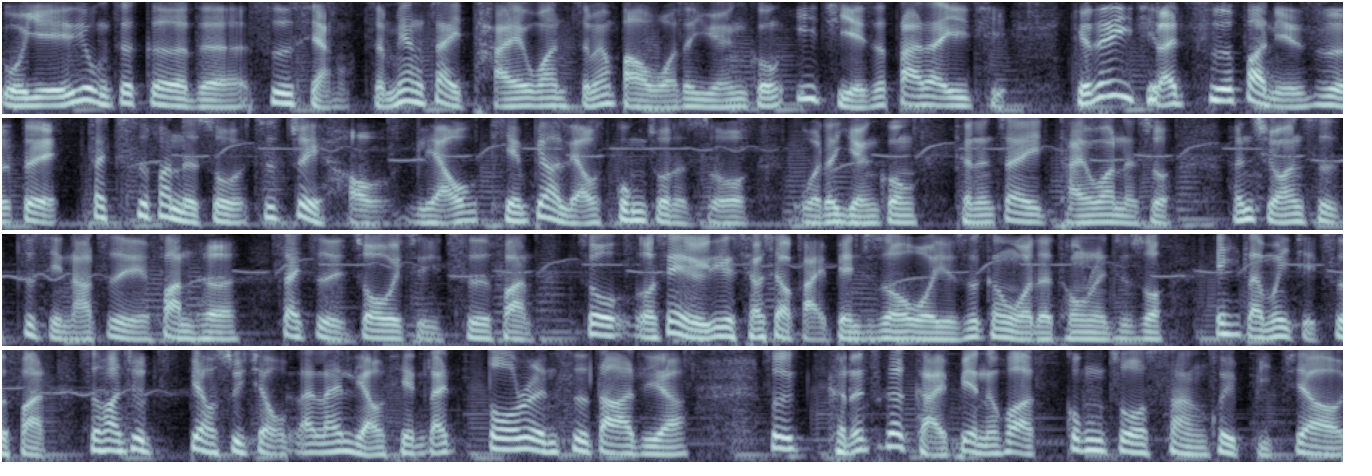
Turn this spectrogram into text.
我也用这个的思想，怎么样在台湾，怎么样把我的员工一起也是带在一起，给他一起来吃饭也是对，在吃饭的时候是最好聊天，不要聊工作的时候。我的员工可能在台湾的时候很喜欢是自己拿自己的饭喝，在自己座位自己吃饭。所以我现在有一个小小改变，就是说我也是跟我的同仁就说，哎，来我们一起吃饭，吃饭就不要睡觉，来来聊天，来多认识大家。所以可能这个改变的话，工作上会。比较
